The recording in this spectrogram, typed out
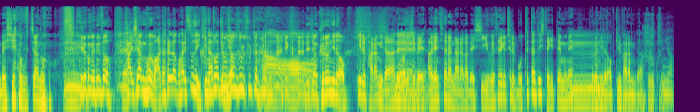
메시아 웃자노 음. 이러면서 네. 다시 한번 와달라고 할 수도 있긴 하거든요. 선수로 출전하는 아. 거 아닐까. 근데 저는 그런 일은 없기를 바랍니다. 네. 그건 이제 메, 아르헨티나라는 나라가 메시 이후에 세대 교체를 못했다는 뜻이 되기 때문에 음. 그런 일은 없기를 바랍니다. 그렇군요.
